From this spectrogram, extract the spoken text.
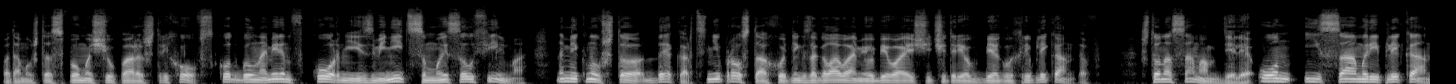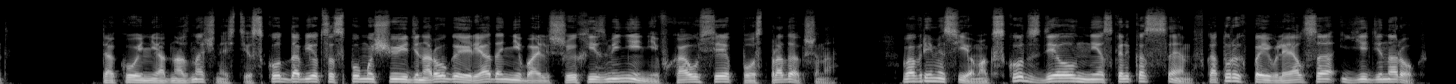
потому что с помощью пары штрихов Скотт был намерен в корне изменить смысл фильма, намекнув, что Декард не просто охотник за головами, убивающий четырех беглых репликантов, что на самом деле он и сам репликант. Такой неоднозначности Скотт добьется с помощью единорога и ряда небольших изменений в хаосе постпродакшена. Во время съемок Скотт сделал несколько сцен, в которых появлялся единорог,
